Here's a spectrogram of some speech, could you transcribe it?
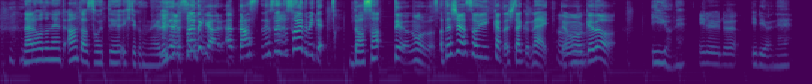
なるほどね。あなたはそうやって生きていくのね。みたいなそういう時はある。あだそれそういうの見てダサって思う私はそういう生き方したくないって思うけど、うん、いるよね。いるいる。いるよね。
